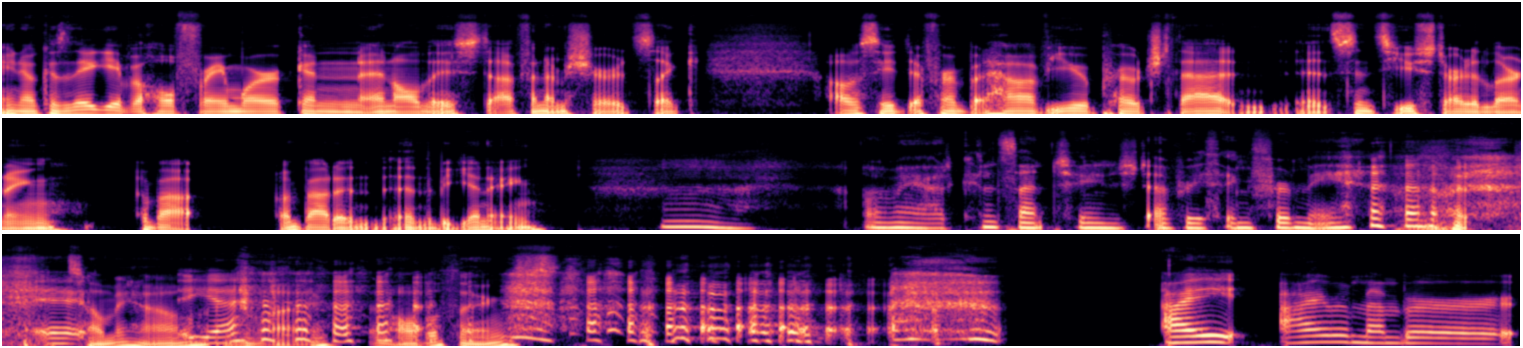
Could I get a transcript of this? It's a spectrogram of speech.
You know, because they gave a whole framework and and all this stuff, and I'm sure it's like obviously different. But how have you approached that uh, since you started learning about about it in, in the beginning? Mm. Oh my God, consent changed everything for me. It- Tell me how. and yeah. why, and all the things. I I remember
